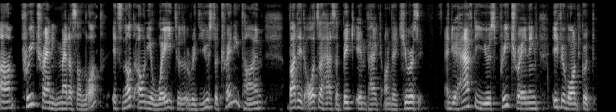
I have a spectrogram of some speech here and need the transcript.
um, pre-training matters a lot. It's not only a way to reduce the training time, but it also has a big impact on the accuracy. And you have to use pre-training if you want good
